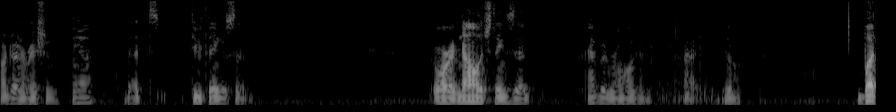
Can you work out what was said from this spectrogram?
our generation yeah. that do things that, or acknowledge things that have been wrong, and I, you know. But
